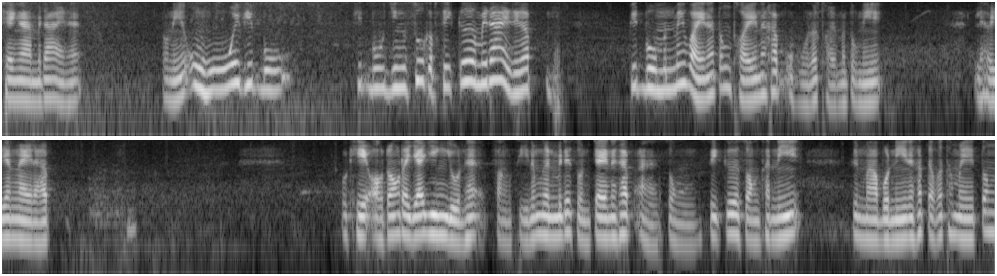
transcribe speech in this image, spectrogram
ใช้งานไม่ได้นะตรงนี้โอ้โหพิษบูพิษบูยิงสู้กับซีเกอร์ไม่ได้สิครับพิษบูมันไม่ไหวนะต้องถอยนะครับโอ้โหแล้วถอยมาตรงนี้ แล้วยังไงล่ะครับ โอเค ออกนอกระยะยิงอยู่นะฮะฝั่งสีน้ำเงินไม่ได้สนใจนะครับอ่าส่งซีเกอร์สองคันนี้ขึ้นมาบนนี้นะครับ แต่ว่าทำไมต้อง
